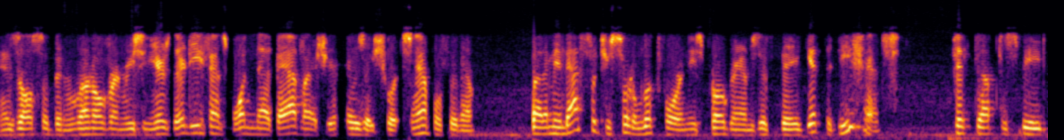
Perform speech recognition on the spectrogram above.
has also been run over in recent years. Their defense wasn't that bad last year. It was a short sample for them. But, I mean, that's what you sort of look for in these programs. If they get the defense picked up to speed,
